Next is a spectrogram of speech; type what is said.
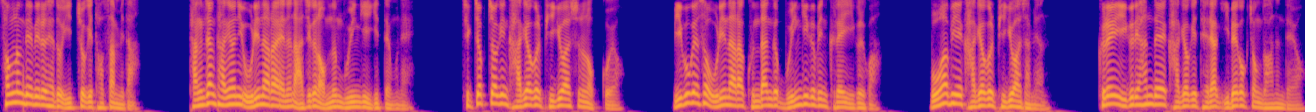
성능 대비를 해도 이쪽이 더 쌉니다. 당장 당연히 우리나라에는 아직은 없는 무인기이기 때문에 직접적인 가격을 비교할 수는 없고요. 미국에서 우리나라 군단급 무인기급인 그레이 이글과 모하비의 가격을 비교하자면 그레이 이글이 한 대의 가격이 대략 200억 정도 하는데요.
